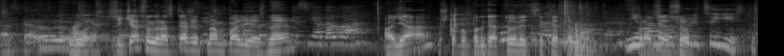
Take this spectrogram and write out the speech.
Вот, сейчас он расскажет нам полезное, а я, чтобы подготовиться к этому Не надо вот процессу, курица есть тут.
